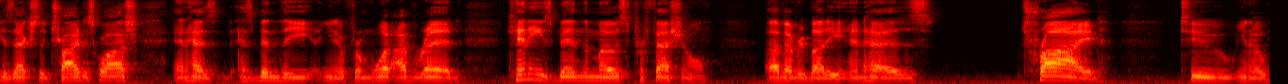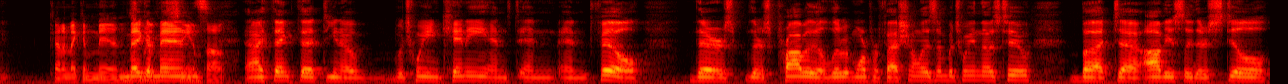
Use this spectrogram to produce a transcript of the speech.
has actually tried to squash and has has been the you know from what I've read, Kenny's been the most professional of everybody and has tried to you know Kind of make amends. make amends. And I think that you know between Kenny and and and Phil, there's there's probably a little bit more professionalism between those two, but uh, obviously there's still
